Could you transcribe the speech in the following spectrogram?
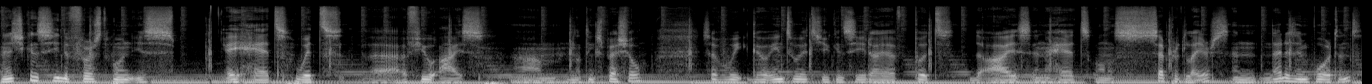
And as you can see, the first one is a head with uh, a few eyes. Um, nothing special. So if we go into it, you can see that I have put the eyes and the head on separate layers, and that is important.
